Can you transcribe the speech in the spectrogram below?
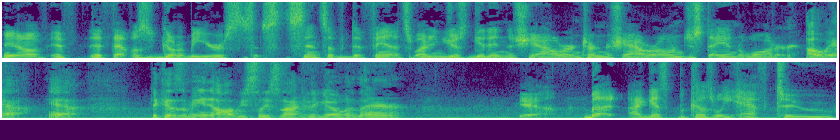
You know, if if, if that was going to be your s- sense of defense, why didn't you just get in the shower and turn the shower on and just stay in the water? Oh yeah, yeah. Because I mean, obviously, it's not going to go in there. Yeah. But I guess because we have to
